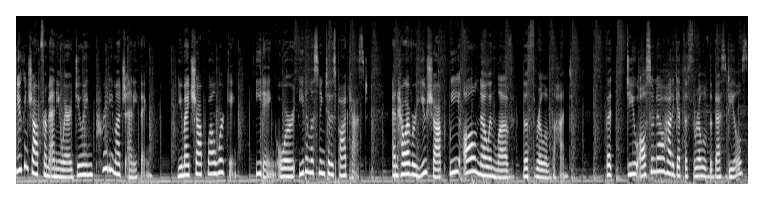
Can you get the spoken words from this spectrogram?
You can shop from anywhere doing pretty much anything. You might shop while working, eating, or even listening to this podcast. And however you shop, we all know and love the thrill of the hunt. But do you also know how to get the thrill of the best deals?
